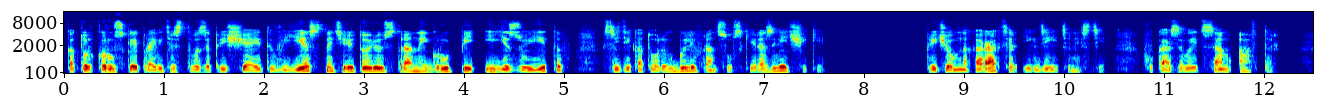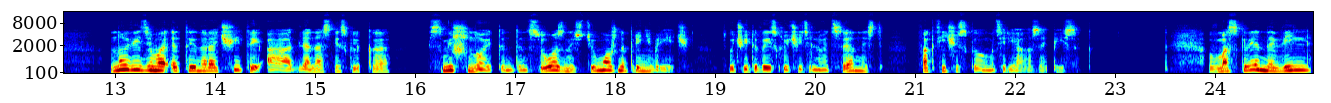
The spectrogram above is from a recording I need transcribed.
как только русское правительство запрещает въезд на территорию страны группе иезуитов, среди которых были французские разведчики. Причем на характер их деятельности указывает сам автор. Но, видимо, этой нарочитой, а для нас несколько смешной тенденциозностью можно пренебречь, учитывая исключительную ценность фактического материала записок. В Москве Невиль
